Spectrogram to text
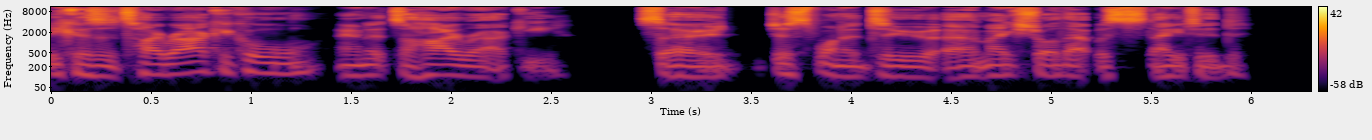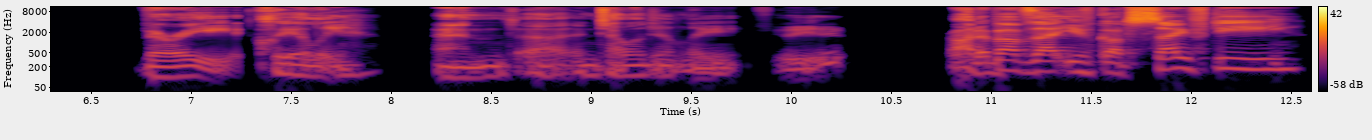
because it's hierarchical and it's a hierarchy. So, just wanted to uh, make sure that was stated very clearly and uh, intelligently for you. Right above that, you've got safety,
